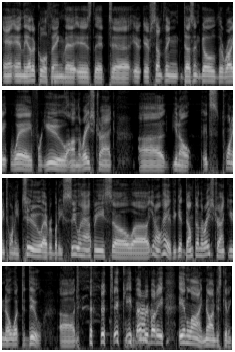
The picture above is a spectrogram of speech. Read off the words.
And, and the other cool thing that is that uh, if, if something doesn't go the right way for you on the racetrack, uh, you know, it's 2022. Everybody's sue happy. So, uh, you know, hey, if you get dumped on the racetrack, you know what to do. Uh, to keep everybody in line. No, I'm just kidding.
